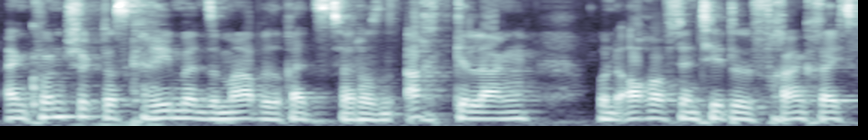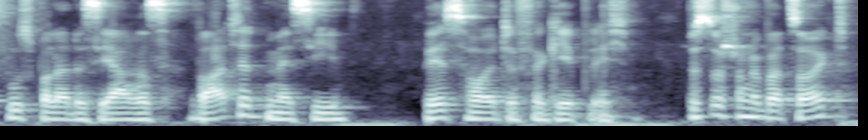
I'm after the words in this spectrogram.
Ein Kunststück, das Karim Benzema bereits 2008 gelang. Und auch auf den Titel Frankreichs Fußballer des Jahres wartet Messi bis heute vergeblich. Bist du schon überzeugt?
